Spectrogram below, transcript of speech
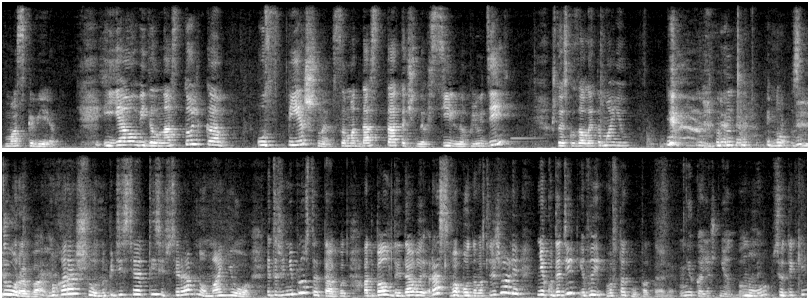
в Москве. И я увидела настолько успешных, самодостаточных, сильных людей, что я сказала, это мое. Ну, здорово. Ну, хорошо, но 50 тысяч все равно мое. Это же не просто так вот от балды, да, вы раз свободно вас лежали, некуда деть, и вы в автоклуб отдали. Мне, конечно, не от балды. Ну, все-таки.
